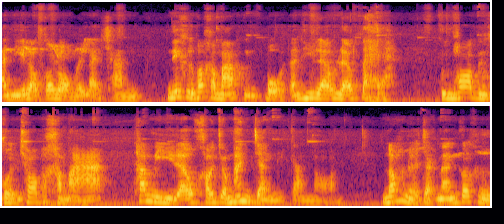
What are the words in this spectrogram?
อันนี้เราก็ลองไว้หลายชั้น นี่คือผ้าขม้าผืนโปรดอันที่แล้วแล้วแต่คุณพ่อเป็นคนชอบผ้าขม้า ถ้ามีแล้วเขาจะมั่นใจในการนอน นอกเหนือจากนั้นก็คือ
